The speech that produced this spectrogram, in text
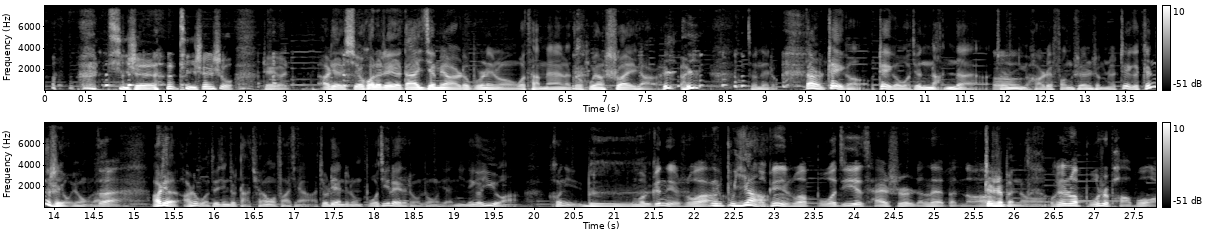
替身替身术，这个，而且学会了这个，大家一见面儿都不是那种我惨 man 了，都互相摔一下，嘿嘿，就那种。但是这个这个，我觉得男的呀，就是嗯女孩儿这防身什么的，这个真的是有用的。，对，而且而且我最近就打拳，我发现啊，就练这种搏击类的这种东西，你那个欲望和你我跟你说啊那，个不一样，我跟你说，搏击才是人类本能，真是本能。我跟你说，不是跑步。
